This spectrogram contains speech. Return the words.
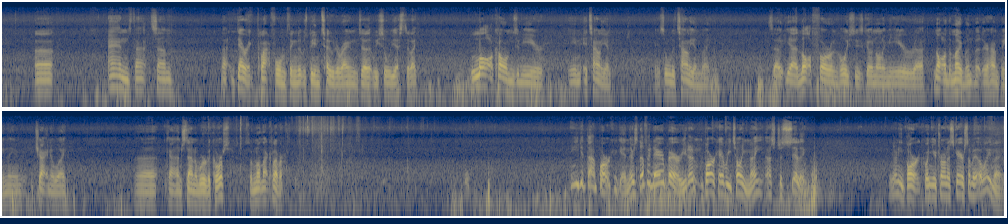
uh, and that um, that derrick platform thing that was being towed around uh, that we saw yesterday. Lot of comms in the ear in Italian. It's all Italian, mate. So yeah, a lot of foreign voices going on in the ear. Uh, not at the moment, but there have been. They're chatting away. Uh, can't understand a word, of course, so I'm not that clever. Bark again. There's nothing there, Bear. You don't bark every time, mate. That's just silly. You only bark when you're trying to scare somebody away, mate.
